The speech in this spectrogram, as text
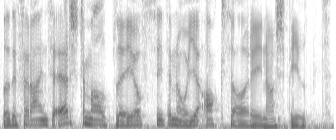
weil der Verein das erste Mal Playoffs in der neuen AXA Arena spielt.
